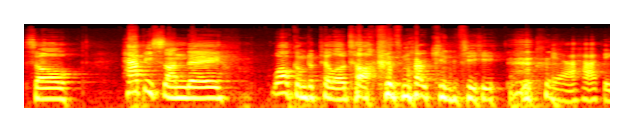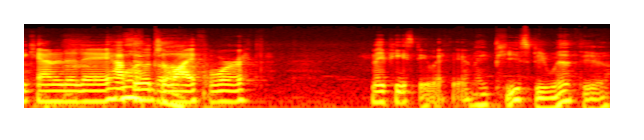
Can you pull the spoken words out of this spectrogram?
So, happy Sunday. Welcome to Pillow Talk with Mark and B. Yeah, happy Canada Day. Happy What the- July 4th. May peace be with you. May peace be with you.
